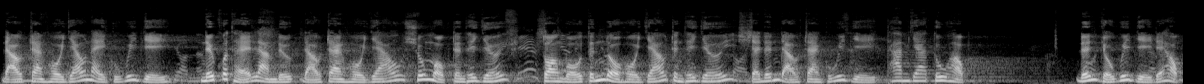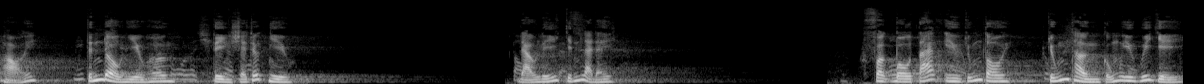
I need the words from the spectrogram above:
đạo tràng hồi giáo này của quý vị, nếu có thể làm được đạo tràng hồi giáo số một trên thế giới, toàn bộ tín đồ hồi giáo trên thế giới sẽ đến đạo tràng của quý vị tham gia tu học. Đến chỗ quý vị để học hỏi, tín đồ nhiều hơn, tiền sẽ rất nhiều. Đạo lý chính là đây phật bồ tát yêu chúng tôi, chúng thần cũng yêu quý vị.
